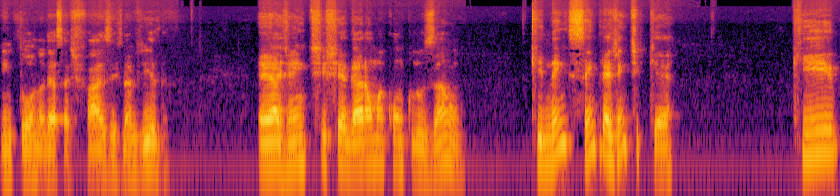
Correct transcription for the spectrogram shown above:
em torno dessas fases da vida, é a gente chegar a uma conclusão que nem sempre a gente quer, que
